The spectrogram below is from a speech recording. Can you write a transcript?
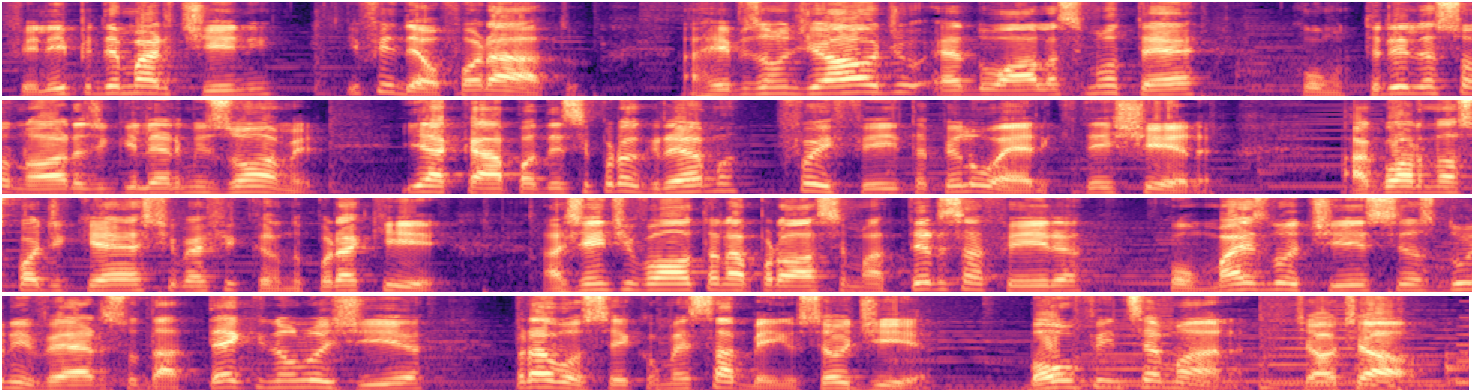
Felipe De Martini e Fidel Forato. A revisão de áudio é do Wallace Moté, com trilha sonora de Guilherme Zomer, e a capa desse programa foi feita pelo Eric Teixeira. Agora nosso podcast vai ficando por aqui. A gente volta na próxima terça-feira com mais notícias do universo da tecnologia para você começar bem o seu dia. Bom fim de semana. Tchau, tchau.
